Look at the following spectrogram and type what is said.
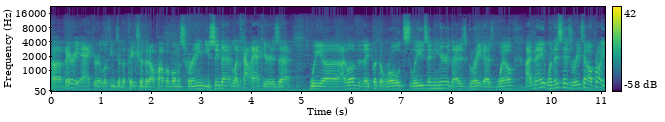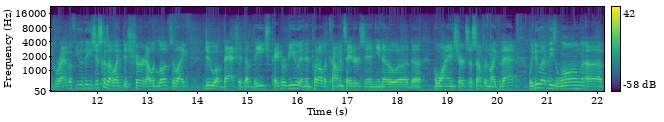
Uh, very accurate looking to the picture that I'll pop up on the screen. You see that? Like, how accurate is that? We, uh, I love that they put the rolled sleeves in here. That is great as well. I may, when this hits retail, I'll probably grab a few of these just because I like this shirt. I would love to, like, do a Bash at the Beach pay-per-view and then put all the commentators in, you know, uh, the Hawaiian shirts or something like that. We do have these long, uh,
